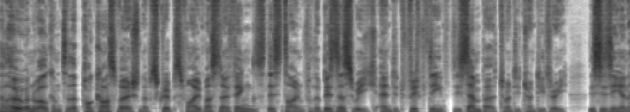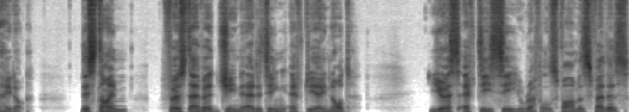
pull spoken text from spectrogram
Hello and welcome to the podcast version of Scrip's 5 Must Know Things, this time for the business week ended 15th December 2023. This is Ian Haydock. This time, first ever gene editing FDA nod, US FTC ruffles pharma's feathers,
